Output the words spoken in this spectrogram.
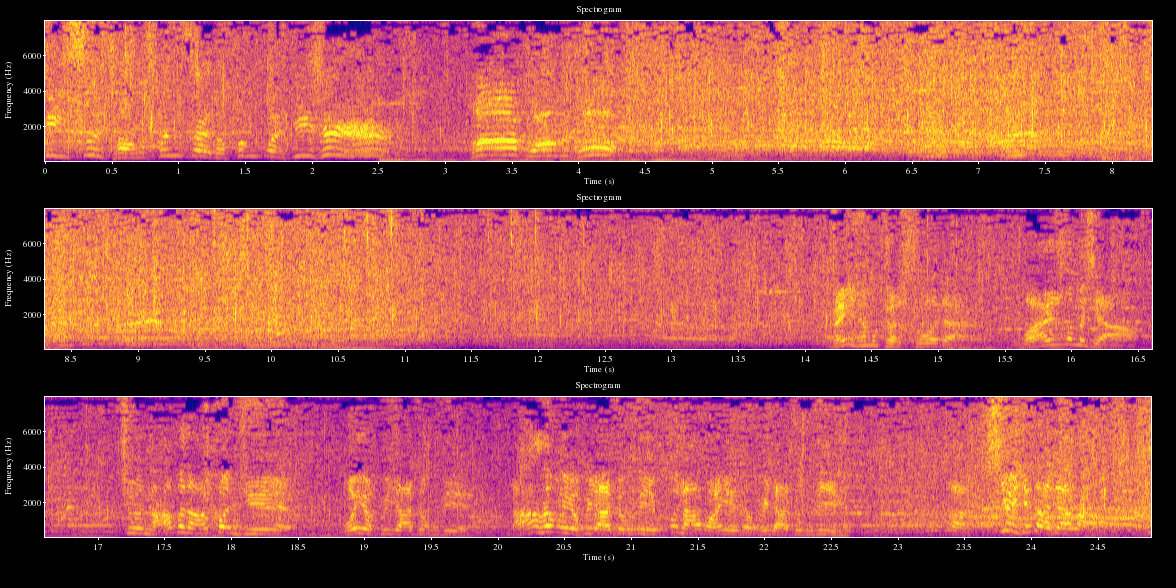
第四场分赛的封冠军是马广福。呃，没什么可说的，我还是这么想，就是拿不拿冠军，我也回家种地。拿了我也回家种地，不拿我也得回家种地。啊，谢谢大家了！谢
